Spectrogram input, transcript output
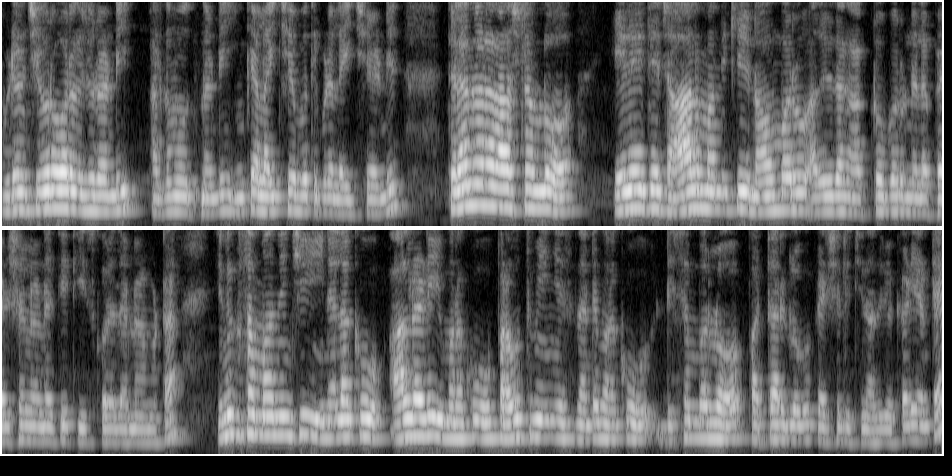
వీడియోని చివరి వరకు చూడండి అర్థమవుతుందండి. ఇంకా లైక్ చేయకపోతే ఇప్పుడే లైక్ చేయండి. తెలంగాణ రాష్ట్రంలో ఏదైతే చాలా మందికి నవంబరు అదేవిధంగా అక్టోబర్ నెల పెన్షన్లు అనేది తీసుకోలేదన్నమాట. ఇందుకు సంబంధించి ఈ నెలకు ఆల్రెడీ మనకు ప్రభుత్వం ఏం చేసిందంటే మనకు డిసెంబర్లో పది తారీఖులోపు పెన్షన్ ఇచ్చింది. అది ఎక్కడి అంటే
